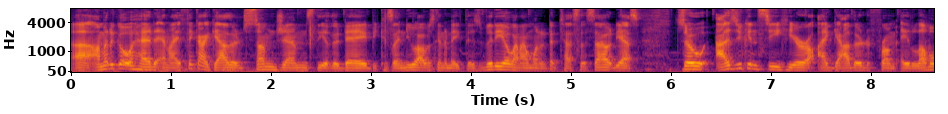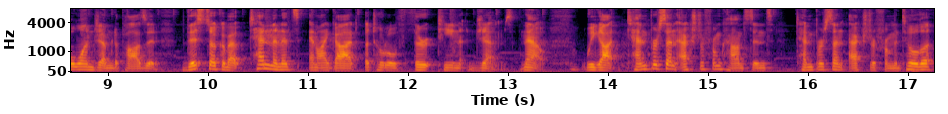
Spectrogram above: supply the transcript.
Uh, I'm gonna go ahead and I think I gathered some gems the other day because I knew I was gonna make this video and I wanted to test this out yes. So as you can see here I gathered from a level one gem deposit. This took about 10 minutes and I got a total of 13 gems. Now we got 10% extra from Constance 10% extra from Matilda.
